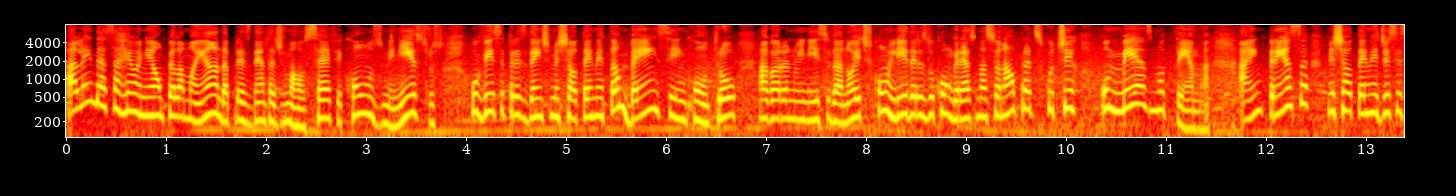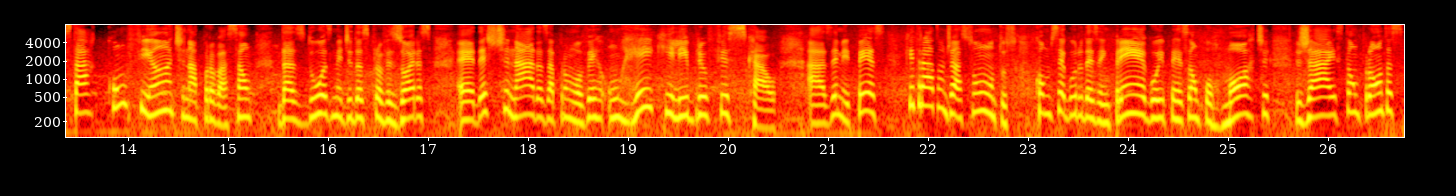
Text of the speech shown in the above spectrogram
Além dessa reunião pela manhã da presidenta Dilma Rousseff com os ministros, o vice-presidente Michel Temer também se encontrou agora no início da noite com líderes do Congresso Nacional para discutir o mesmo tema. A imprensa, Michel Temer disse estar confiante na aprovação das duas medidas provisórias eh, destinadas a promover um reequilíbrio fiscal. As MPs, que tratam de assuntos como seguro-desemprego e pensão por morte, já estão prontas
